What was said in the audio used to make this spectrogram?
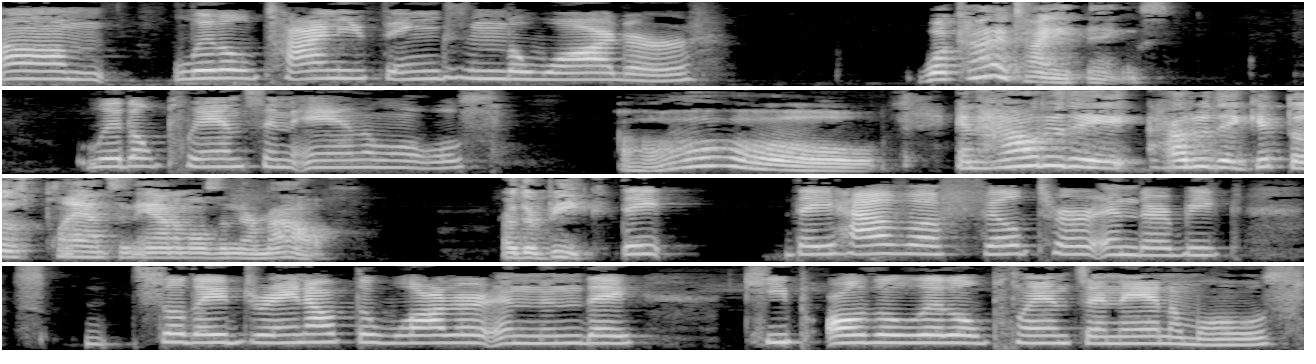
Um, little tiny things in the water. What kind of tiny things? Little plants and animals. Oh, and how do they how do they get those plants and animals in their mouth or their beak? They they have a filter in their beak, so they drain out the water and then they keep all the little plants and animals.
